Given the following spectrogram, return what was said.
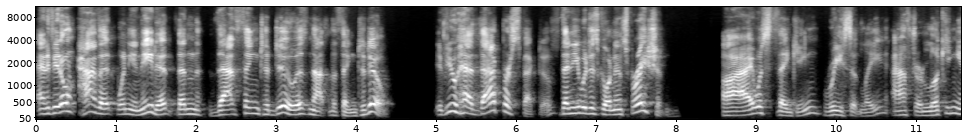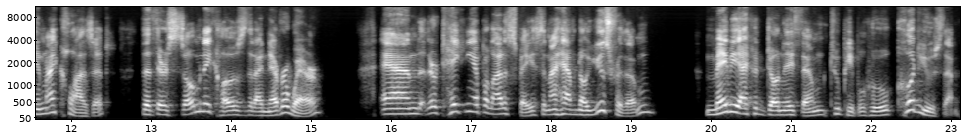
And if you don't have it when you need it, then that thing to do is not the thing to do. If you had that perspective, then you would just go on inspiration. I was thinking recently, after looking in my closet, that there's so many clothes that I never wear and they're taking up a lot of space and I have no use for them. Maybe I could donate them to people who could use them.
